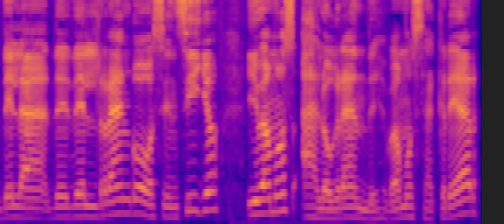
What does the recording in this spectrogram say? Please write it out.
de la, del rango sencillo y vamos a lo grande. Vamos a crear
